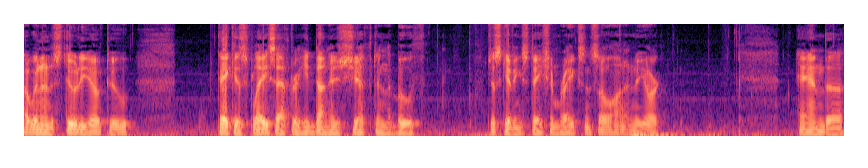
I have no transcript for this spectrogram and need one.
I went in a studio to take his place after he'd done his shift in the booth, just giving station breaks and so on in New York. And uh,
